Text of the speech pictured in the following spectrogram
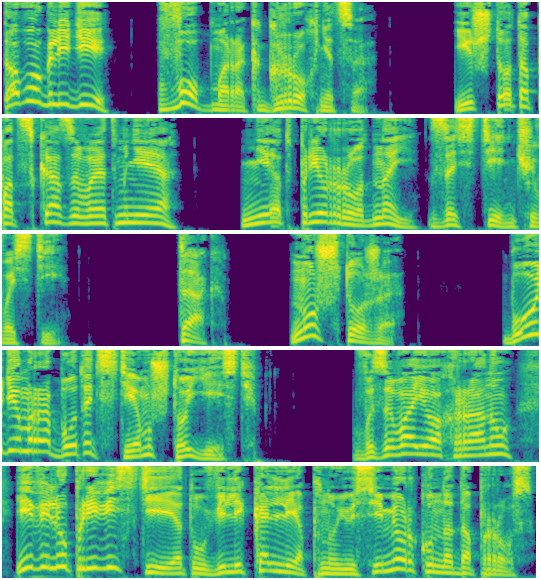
того, гляди, в обморок грохнется. И что-то подсказывает мне, нет природной застенчивости. Так, ну что же, будем работать с тем, что есть. Вызываю охрану и велю привести эту великолепную семерку на допрос.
